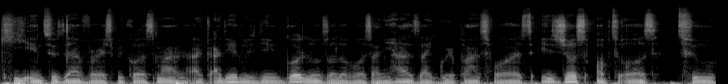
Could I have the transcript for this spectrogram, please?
key into that verse because, man, like at the end of the day, God loves all of us and He has like great plans for us. It's just up to us to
